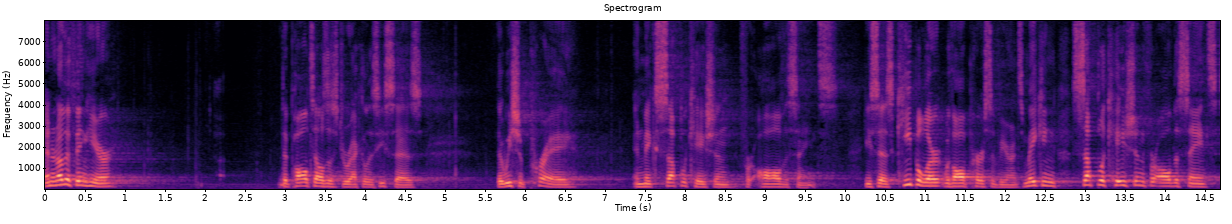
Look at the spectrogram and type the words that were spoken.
And another thing here that Paul tells us directly is he says that we should pray and make supplication for all the saints. He says, Keep alert with all perseverance, making supplication for all the saints,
